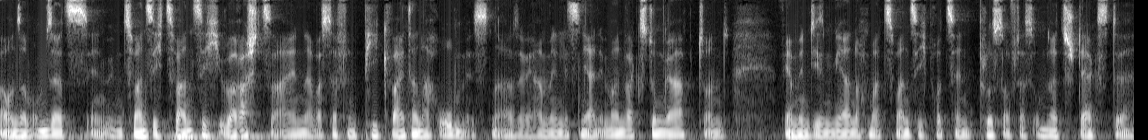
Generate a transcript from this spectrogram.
bei unserem Umsatz im 2020 überrascht sein, was da für ein Peak weiter nach oben ist. Ne? Also wir haben in den letzten Jahren immer ein Wachstum gehabt und wir haben in diesem Jahr nochmal 20 Prozent plus auf das umsatzstärkste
